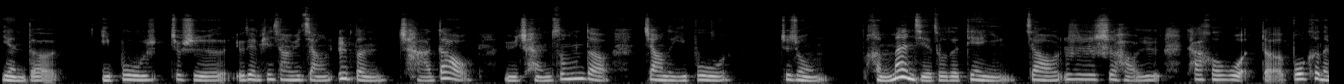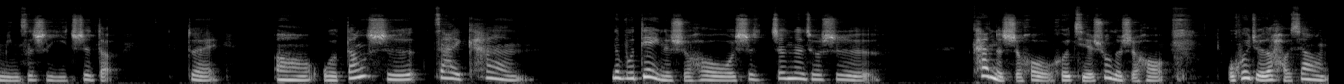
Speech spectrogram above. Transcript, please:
演的一部，就是有点偏向于讲日本茶道与禅宗的这样的一部这种。很慢节奏的电影叫《日日是好日》，它和我的播客的名字是一致的。对，嗯，我当时在看那部电影的时候，我是真的就是看的时候和结束的时候，我会觉得好像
